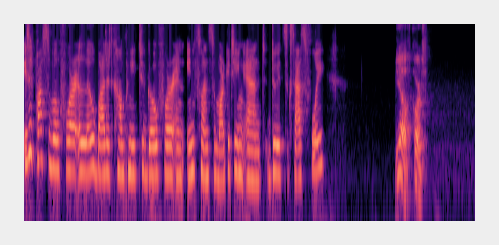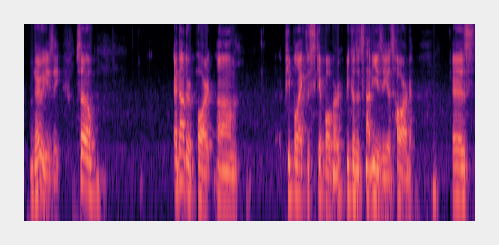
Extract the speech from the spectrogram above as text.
is it possible for a low budget company to go for an influencer marketing and do it successfully? Yeah, of course. Very easy. So, another part um, people like to skip over because it's not easy, it's hard, is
